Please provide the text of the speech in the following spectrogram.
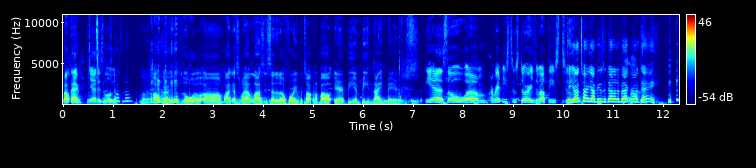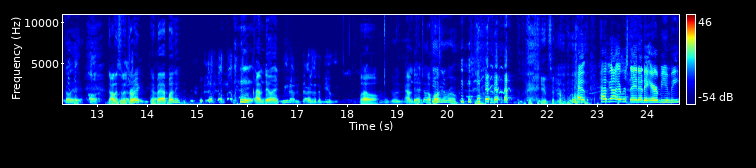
Okay, yeah, this is Luna. No. Okay. so we'll um I guess we'll have Lassie set it up for you. We're talking about Airbnb nightmares. Yeah, so um, I read these two stories about these two. Can y'all turn y'all music down in the background? Dang. Go ahead. Uh, Y'all listen to Drake and Bad Bunny? I'm done. we not in charge of the music. Oh. I'm done. Put your Oh, kids in the room. You to the- Have Have y'all ever stayed at an Airbnb?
